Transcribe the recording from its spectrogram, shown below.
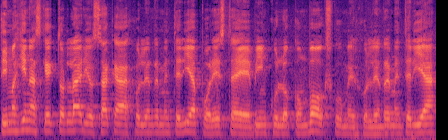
te imaginas que Héctor Lario saca a Julián Rementería por este vínculo con Vox, Julián Rementería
